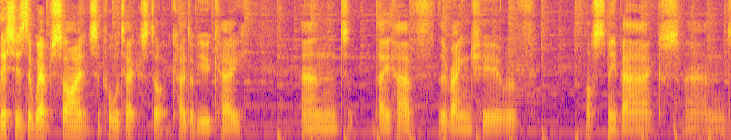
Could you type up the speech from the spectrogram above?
This is the website suportx.co.uk and they have the range here of ostomy bags and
